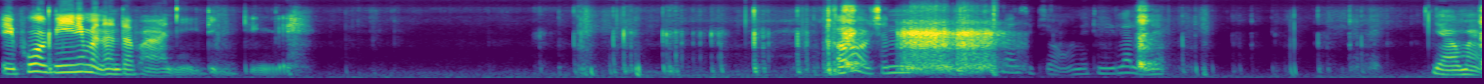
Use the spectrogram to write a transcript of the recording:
ไอ้พวกนี้นี่มันอันตรพานนี่จริงๆเลยโอ้ฉันได้สิบสองนาทีแล้วเหรอเนี่ยยาวมาก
